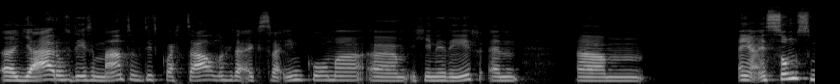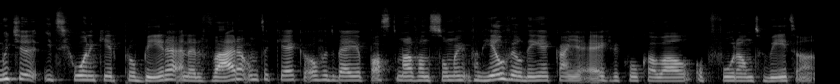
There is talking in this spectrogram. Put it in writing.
uh, jaar of deze maand of dit kwartaal nog dat extra inkomen um, genereer. En um, en ja, en soms moet je iets gewoon een keer proberen en ervaren om te kijken of het bij je past. Maar van, sommige, van heel veel dingen kan je eigenlijk ook al wel op voorhand weten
